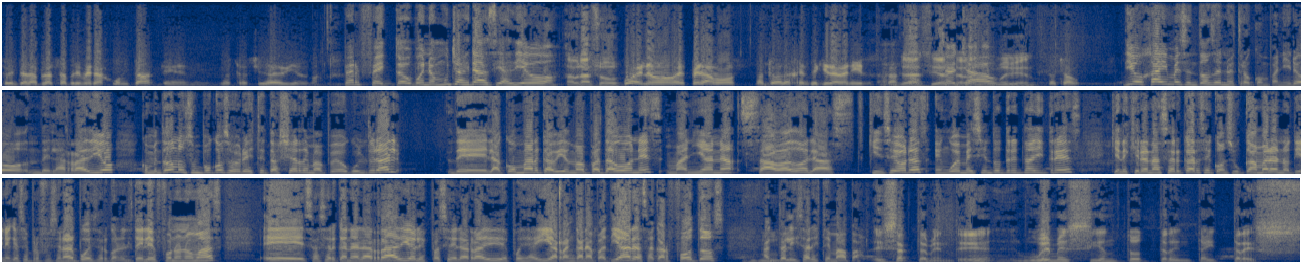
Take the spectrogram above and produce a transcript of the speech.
frente a la Plaza Primera Junta, en nuestra ciudad de Viedma. Perfecto. Bueno, muchas gracias, Diego. Abrazo. Bueno, esperamos a toda la gente que quiera venir. Gracias. Chao, chao. Muy bien. Chao, chao. Diego Jaimes, entonces nuestro compañero de la radio, comentándonos un poco sobre este taller de mapeo cultural de la comarca Viedma Patagones, mañana sábado a las 15 horas en UM 133. Quienes quieran acercarse con su cámara, no tiene que ser profesional, puede ser con el teléfono nomás. Eh, se acercan a la radio, al espacio de la radio, y después de ahí arrancan a patear, a sacar fotos, actualizar este mapa. Exactamente, ¿eh? UM 133.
